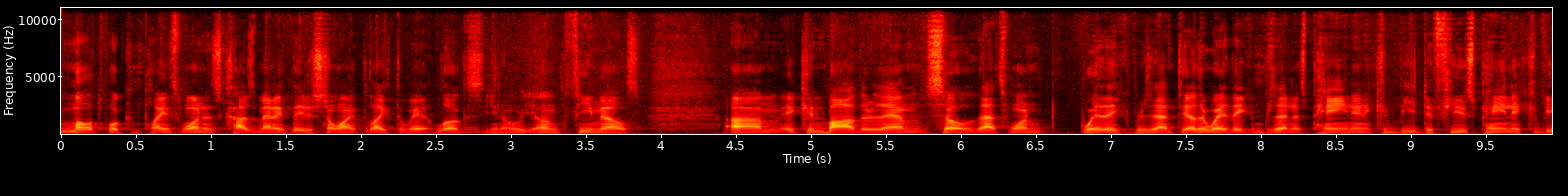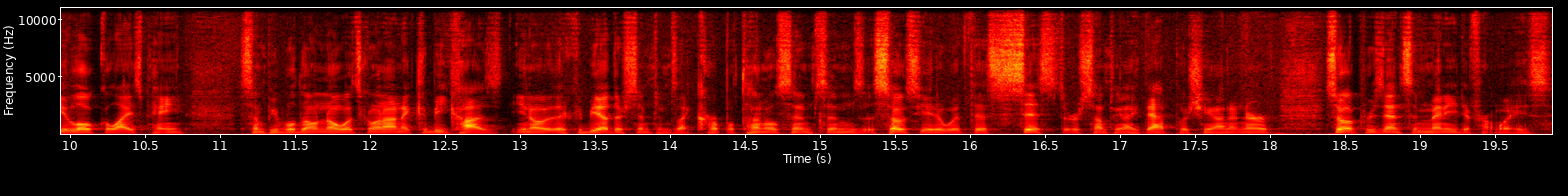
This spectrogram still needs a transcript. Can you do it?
multiple complaints. One is cosmetic; they just don't like, like the way it looks. You know, young females, um, it can bother them. So that's one way they can present. The other way they can present is pain, and it can be diffuse pain. It can be localized pain. Some people don't know what's going on. It could be caused. You know, there could be other symptoms like carpal tunnel symptoms associated with this cyst or something like that pushing on a nerve. So it presents in many different ways.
